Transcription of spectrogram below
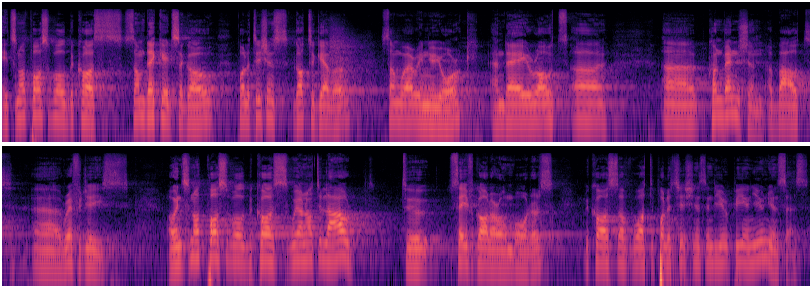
It's not possible because some decades ago, politicians got together somewhere in New York, and they wrote a, a convention about uh, refugees. Oh, it's not possible because we are not allowed to safeguard our own borders because of what the politicians in the European Union says.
